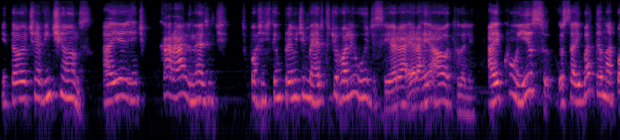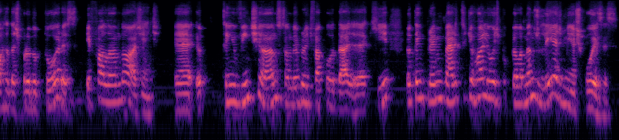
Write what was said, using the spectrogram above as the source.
Então eu tinha 20 anos. Aí a gente, caralho, né? A gente, tipo, a gente tem um prêmio de mérito de Hollywood, se era, era real aquilo ali. Aí com isso, eu saí batendo na porta das produtoras e falando, ó, oh, gente, é, eu tenho 20 anos, no meu de faculdade aqui, eu tenho prêmio de mérito de Hollywood, pelo menos leia as minhas coisas.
